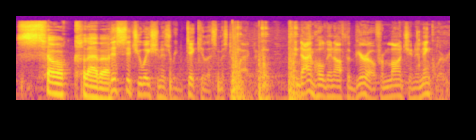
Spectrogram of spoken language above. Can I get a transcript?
So clever. This situation is ridiculous, Mr. Wagner. And I'm holding off the Bureau from launching an inquiry.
